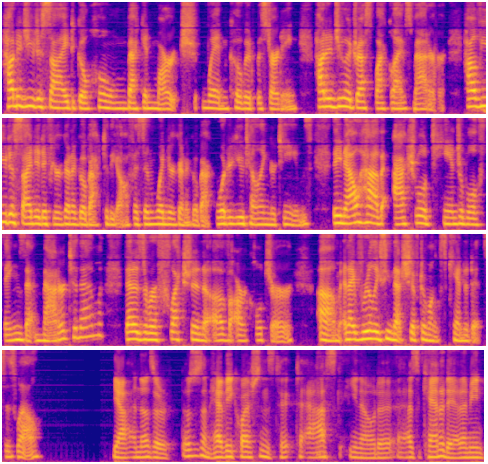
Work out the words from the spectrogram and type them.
how did you decide to go home back in March when COVID was starting? How did you address Black Lives Matter? How have you decided if you're going to go back to the office and when you're going to go back? What are you telling your teams? They now have actual tangible things that matter to them that is a reflection of our culture um, and I've really seen that shift amongst candidates as well. Yeah, and those are those are some heavy questions to, to ask, you know, to as a candidate. I mean,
